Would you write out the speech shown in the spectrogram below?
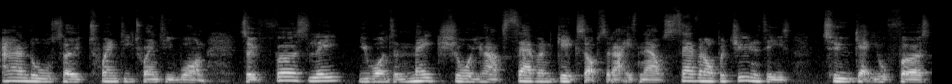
and also 2021. So firstly, you want to make sure you have seven gigs up. So that is now seven opportunities to get your first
